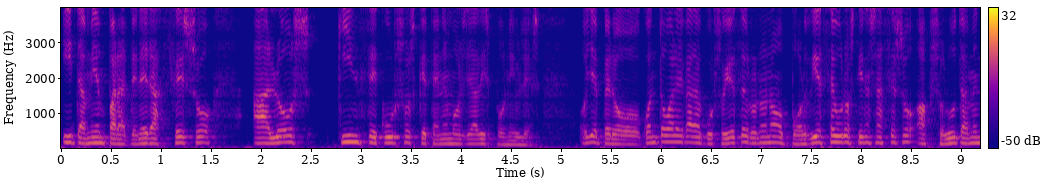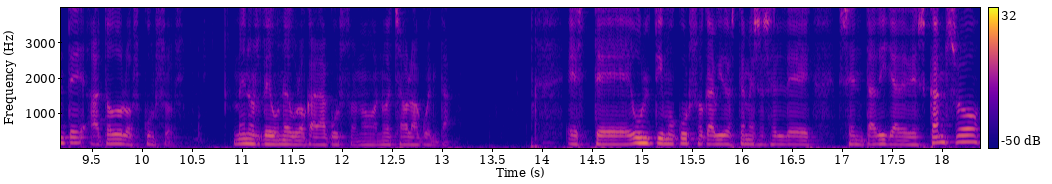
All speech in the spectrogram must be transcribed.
y también para tener acceso a los 15 cursos que tenemos ya disponibles. Oye, pero ¿cuánto vale cada curso? ¿10 euros? No, no, por 10 euros tienes acceso absolutamente a todos los cursos. Menos de un euro cada curso, no, no he echado la cuenta. Este último curso que ha habido este mes es el de sentadilla de descanso,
